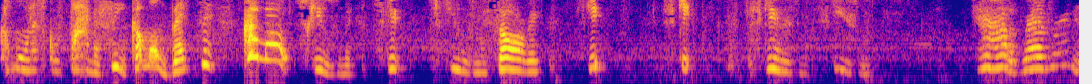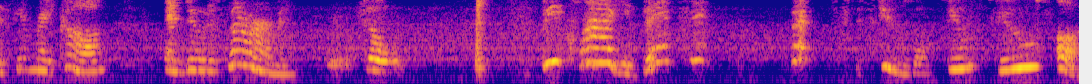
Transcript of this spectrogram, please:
come on, let's go find a seat. Come on, Betsy. Come on. Excuse me. Excuse, excuse me. Sorry. Excuse, me. Excuse me. Child, the Reverend is getting ready to come and do the sermon. So, be quiet, Betsy. Bet- excuse us. Excuse, excuse us.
